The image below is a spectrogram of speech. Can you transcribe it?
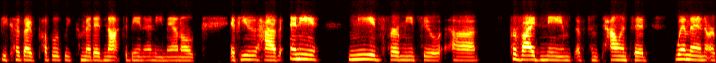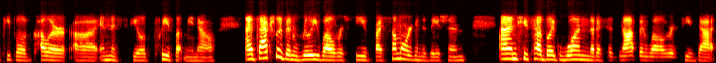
because I've publicly committed not to be in any manels. If you have any needs for me to uh, provide names of some talented women or people of color uh, in this field, please let me know. And it's actually been really well received by some organizations. And he's had like one that it has not been well received at,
